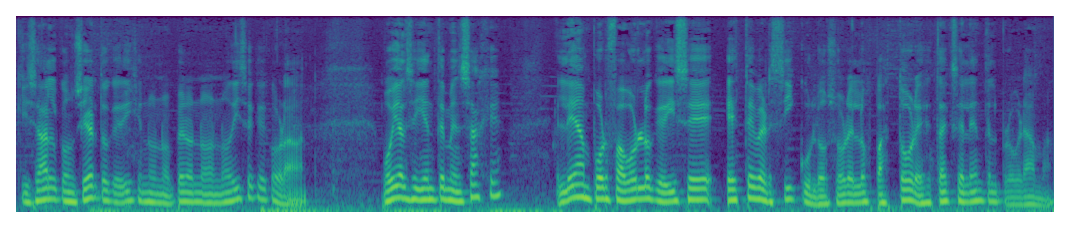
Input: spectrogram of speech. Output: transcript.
Quizá al concierto que dije, no, no, pero no, no dice que cobraban. Voy al siguiente mensaje. Lean por favor lo que dice este versículo sobre los pastores. Está excelente el programa.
